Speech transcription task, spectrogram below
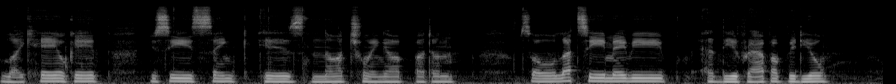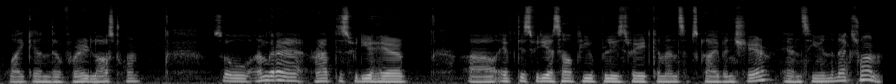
Like hey okay you see sync is not showing up button. So let's see maybe at the wrap up video like in the very last one. So i'm gonna wrap this video here. Uh, if this video has helped you please rate comment subscribe and share and see you in the next one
